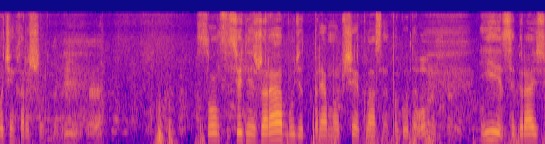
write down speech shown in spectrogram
Очень хорошо. Солнце. Сегодня жара будет. Прям вообще классная погода. И собираюсь,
